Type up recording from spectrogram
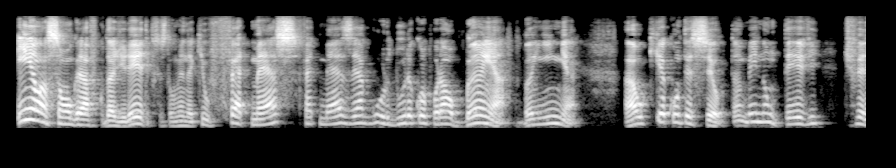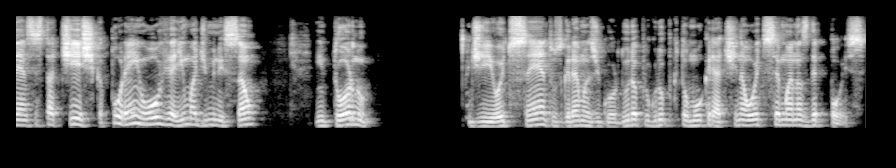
Em relação ao gráfico da direita, que vocês estão vendo aqui, o fat mass, fat mass é a gordura corporal, banha, banhinha. Ah, o que aconteceu? Também não teve diferença estatística, porém houve aí uma diminuição em torno de 800 gramas de gordura para o grupo que tomou creatina oito semanas depois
